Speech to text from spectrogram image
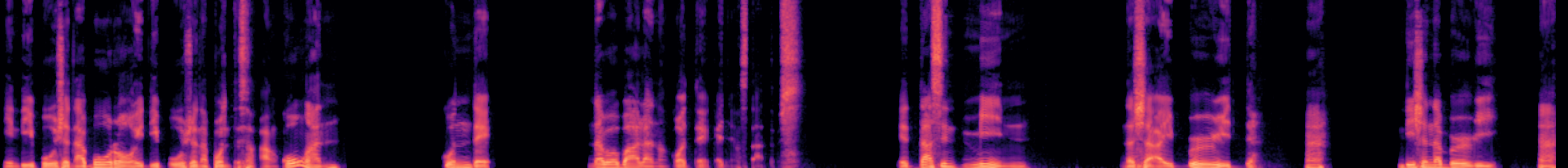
Hindi po siya naburo, hindi po siya napunta sa kangkungan, kundi nababala ng konti ang kanyang status. It doesn't mean na siya ay buried. Ha? Hindi siya na-bury. Ha?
